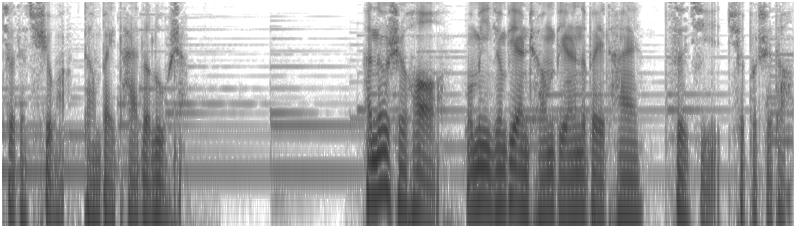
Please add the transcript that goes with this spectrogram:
就在去往当备胎的路上。很多时候，我们已经变成别人的备胎。自己却不知道，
